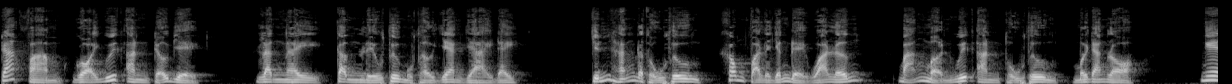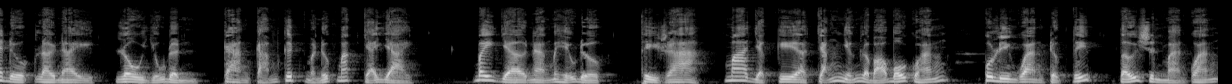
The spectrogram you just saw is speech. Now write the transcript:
Trác Phàm gọi quyết anh trở về. Lần này cần liệu thương một thời gian dài đây. Chính hắn đã thụ thương, không phải là vấn đề quá lớn, bản mệnh quyết anh thụ thương mới đang lo. Nghe được lời này, Lôi Vũ Đình càng cảm kích mà nước mắt chảy dài. Bây giờ nàng mới hiểu được, thì ra ma vật kia chẳng những là bảo bối của hắn, có liên quan trực tiếp tới sinh mạng của hắn.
